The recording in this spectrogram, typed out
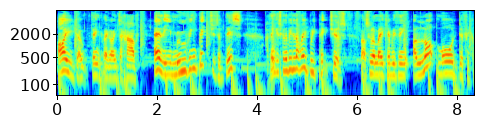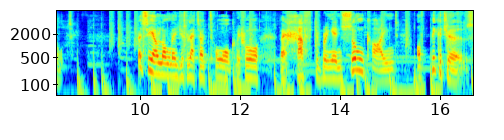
I don't think they're going to have any moving pictures of this I think it's going to be library pictures. That's going to make everything a lot more difficult. Let's see how long they just let her talk before they have to bring in some kind of pictures.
